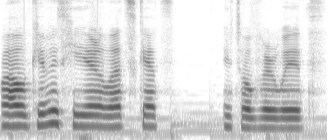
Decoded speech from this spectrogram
Well, give it here, let's get it over with.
